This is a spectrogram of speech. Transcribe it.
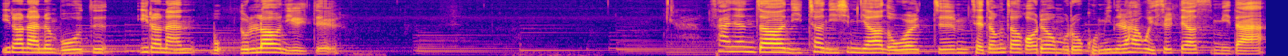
일어나는 모든 일어난 모- 놀라운 일들. 4년 전 2020년 5월쯤 재정적 어려움으로 고민을 하고 있을 때였습니다.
